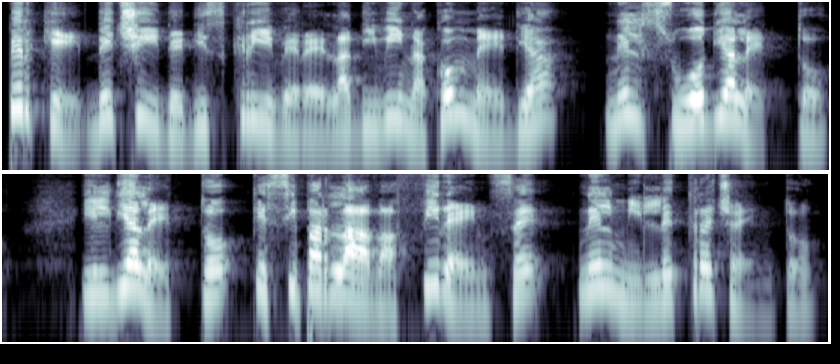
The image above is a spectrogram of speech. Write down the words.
perché decide di scrivere la Divina Commedia nel suo dialetto, il dialetto che si parlava a Firenze nel 1300.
